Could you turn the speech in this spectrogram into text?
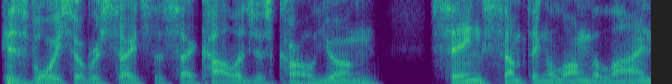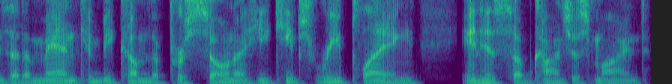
His voice cites the psychologist Carl Jung, saying something along the lines that a man can become the persona he keeps replaying in his subconscious mind.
